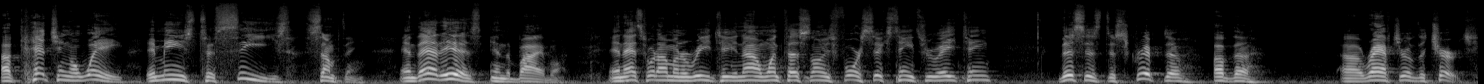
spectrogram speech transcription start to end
a catching away, it means to seize something. And that is in the Bible. And that's what I'm going to read to you now in 1 Thessalonians 4 16 through 18. This is descriptive of the uh, rapture of the church.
